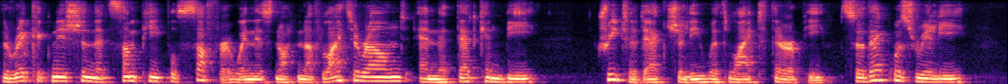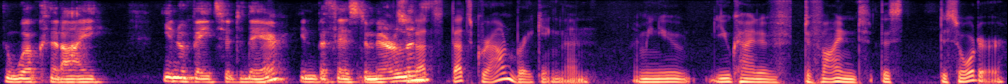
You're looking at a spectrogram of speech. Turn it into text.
The recognition that some people suffer when there's not enough light around and that that can be treated actually with light therapy. So that was really the work that I innovated there in Bethesda, Maryland. So that's that's groundbreaking then. I mean, you you kind of defined this disorder?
